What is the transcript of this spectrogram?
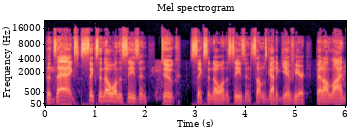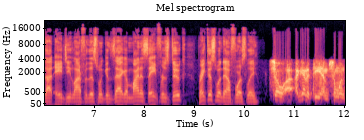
The Zags 6 and 0 on the season. Duke 6 and 0 on the season. Something's got to give here. BetOnline.ag line for this one. Gonzaga minus eight for Duke. Break this one down for us, Lee. So I, I got a DM. Someone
